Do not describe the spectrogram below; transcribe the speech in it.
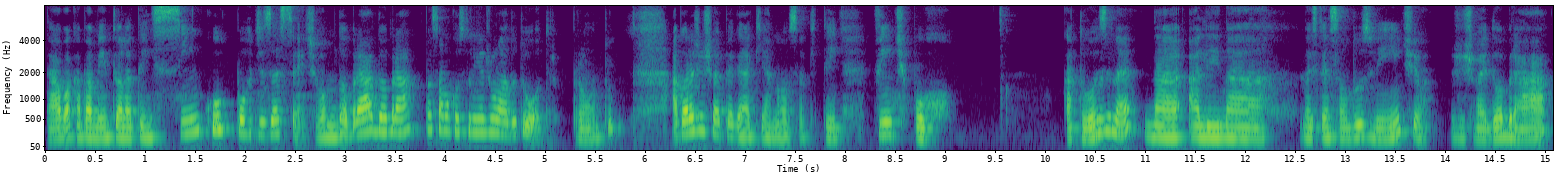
tá? O acabamento ela tem 5 por 17. Vamos dobrar, dobrar, passar uma costurinha de um lado do outro. Pronto. Agora a gente vai pegar aqui a nossa que tem 20 por 14, né? Na, ali na, na extensão dos 20, ó. A gente vai dobrar.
